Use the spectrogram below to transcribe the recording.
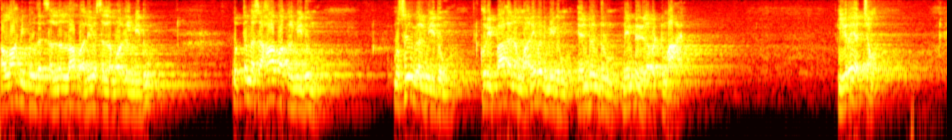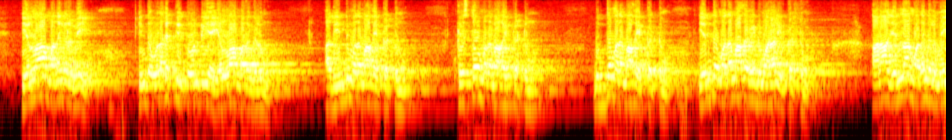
அல்லாஹின் தூதர் சல்லல்லாஹ் அலைஹி வஸல்லம் அவர்கள் மீதும் உத்தம சஹாபாக்கள் மீதும் முஸ்லிம்கள் மீதும் குறிப்பாக நம் அனைவர் மீதும் என்றென்றும் நின்று நிலவட்டுமாக. இரையச்சம் எல்லா மதங்களுமே இந்த உலகத்தில் தோன்றிய எல்லா மதங்களும் அது இந்து மதமாக இருக்கட்டும் கிறிஸ்தவ மதமாக இருக்கட்டும் புத்த மதமாக இருக்கட்டும் எந்த மதமாக வேண்டுமானால் இருக்கட்டும். ஆனால் எல்லா மதங்களுமே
